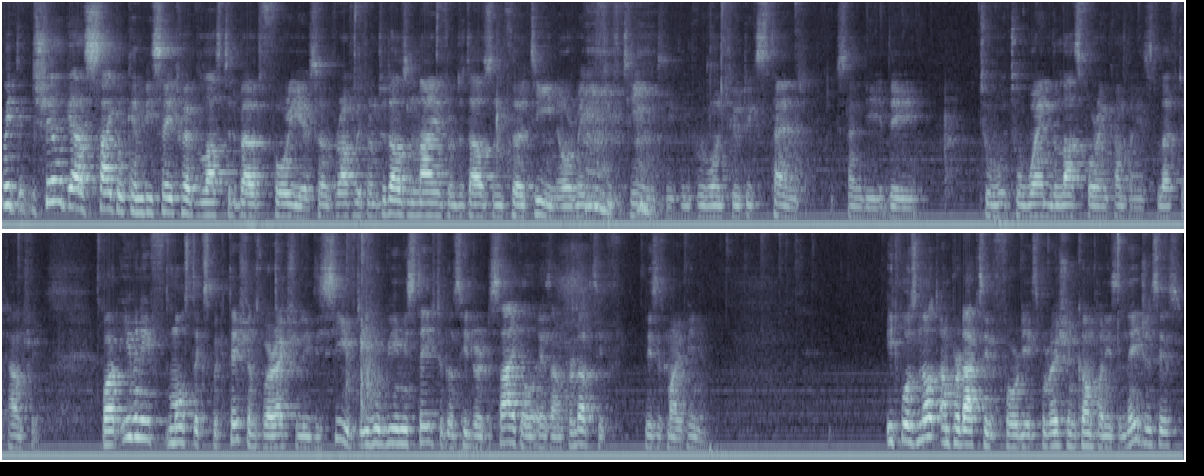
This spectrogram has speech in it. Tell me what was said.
I mean, the shale gas cycle can be said to have lasted about four years, so roughly from 2009 from 2013, or maybe hmm. 15, if, if, we want to, to extend to extend the, the to, to when the last foreign companies left the country. But even if most expectations were actually deceived, it would be a mistake to consider the cycle as unproductive. This is my opinion. It was not unproductive for the exploration companies and agencies,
